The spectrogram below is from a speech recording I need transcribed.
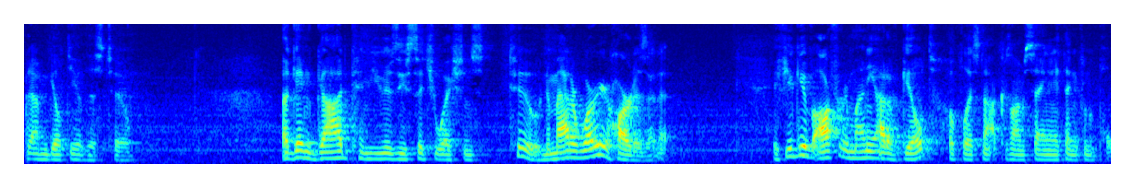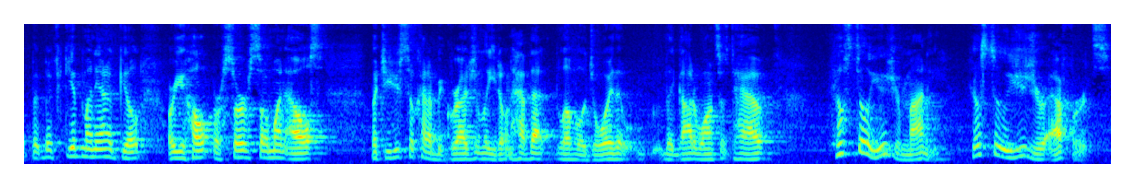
And I'm guilty of this too. Again, God can use these situations too, no matter where your heart is in it. If you give offering money out of guilt, hopefully it's not because I'm saying anything from the pulpit, but if you give money out of guilt or you help or serve someone else but you do so kind of begrudgingly, you don't have that level of joy that, that God wants us to have, He'll still use your money. He'll still use your efforts.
